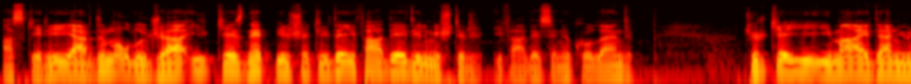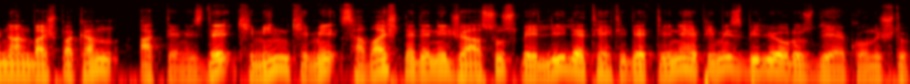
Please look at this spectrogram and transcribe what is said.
askeri yardım olacağı ilk kez net bir şekilde ifade edilmiştir ifadesini kullandı. Türkiye'yi ima eden Yunan Başbakan, Akdeniz'de kimin kimi savaş nedeni casus belliyle tehdit ettiğini hepimiz biliyoruz diye konuştu.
